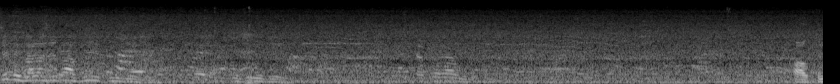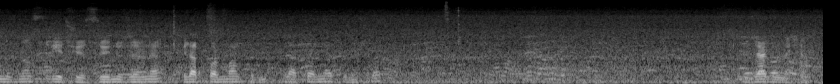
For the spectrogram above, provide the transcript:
Şimdi bana daha büyük mü diye. Küçük mü diye. Altımızdan su geçiyor. Suyun üzerine platformlar, platformlar kurmuşlar. Güzel bir mekan.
